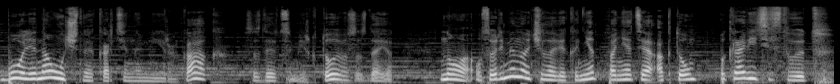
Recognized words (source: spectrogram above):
более научная картина мира. Как создается мир, кто его создает. Но у современного человека нет понятия, а кто покровительствует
